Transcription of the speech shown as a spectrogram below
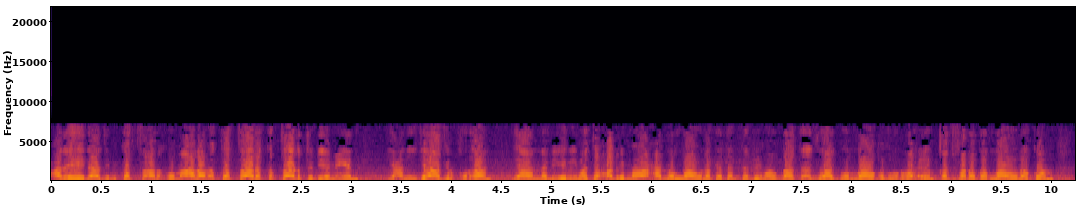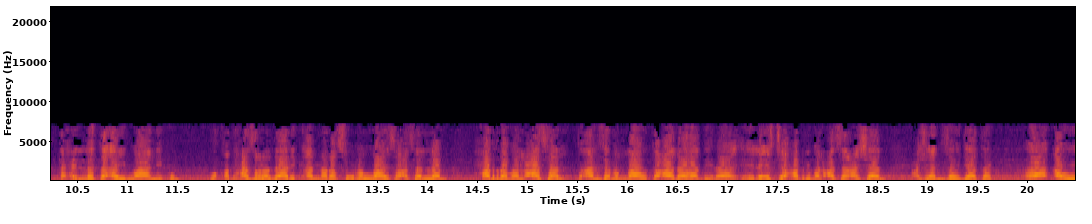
عليه لازم كفارة. وما علامة كفارة كفارة اليمين يعني جاء في القرآن. يا النبي لم تحرم ما أحل الله لك؟ تبتغي مرضات أزواج والله غفور رحيم. قد فرض الله لكم تحلة أيمانكم. وقد حصل ذلك أن رسول الله صلى الله عليه وسلم حرم العسل فأنزل الله تعالى هذه الآية، ليش تحرم العسل؟ عشان عشان زوجاتك؟ ها؟ أو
